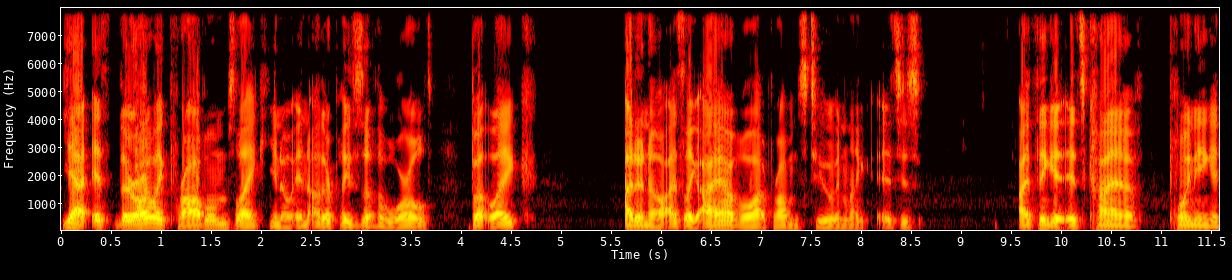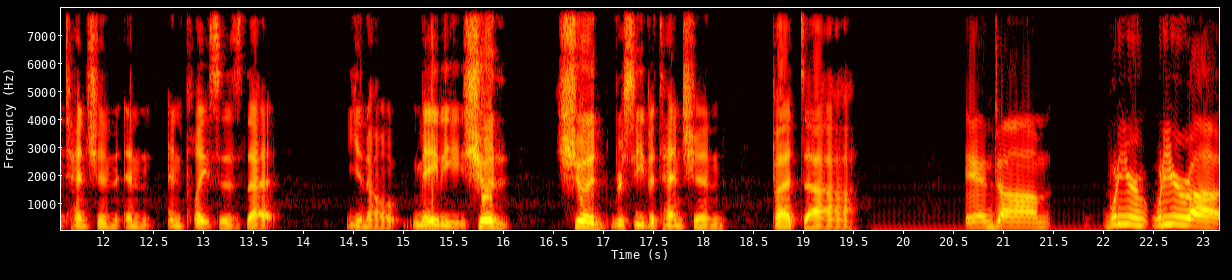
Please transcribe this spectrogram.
yeah, it's there are like problems like you know in other places of the world, but like I don't know. It's like I have a lot of problems too, and like it's just I think it, it's kind of pointing attention in in places that you know maybe should should receive attention, but uh And um, what are your what are your uh,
